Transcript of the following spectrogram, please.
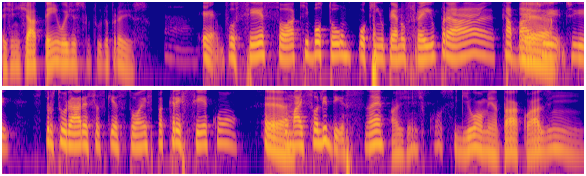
A gente já tem hoje estrutura para isso. Ah, é, você só que botou um pouquinho o pé no freio para acabar é. de, de, estruturar essas questões para crescer com, é. com mais solidez, né? A gente conseguiu aumentar quase em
